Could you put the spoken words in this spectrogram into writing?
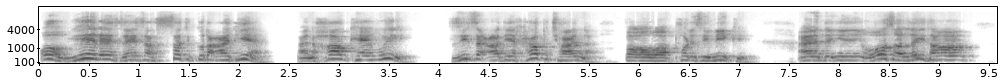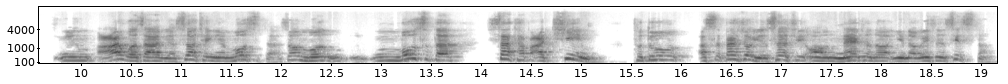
Oh, really, there's a, such a good idea. And how can we, this idea help China for our policy making? And in also later on, in, I was uh, researching in MOST, so mo MOST set up a team to do a special research on national innovation system.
